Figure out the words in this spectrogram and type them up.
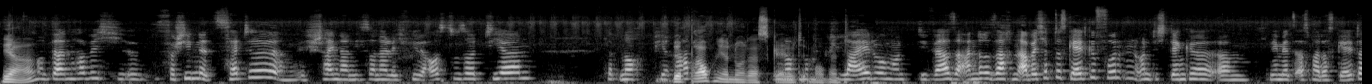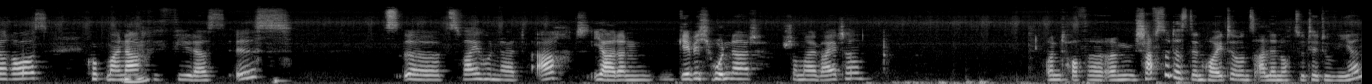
Ja. Und dann habe ich äh, verschiedene Zettel. Ich scheine da nicht sonderlich viel auszusortieren. Ich habe noch Wir Piraten, brauchen ja nur das Geld noch, im noch Moment. Kleidung und diverse andere Sachen. Aber ich habe das Geld gefunden und ich denke, ähm, ich nehme jetzt erstmal das Geld daraus. Guck mal nach, Mhm. wie viel das ist. Z äh, 208. Ja, dann gebe ich 100 schon mal weiter. Und hoffe, ähm, schaffst du das denn heute, uns alle noch zu tätowieren?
